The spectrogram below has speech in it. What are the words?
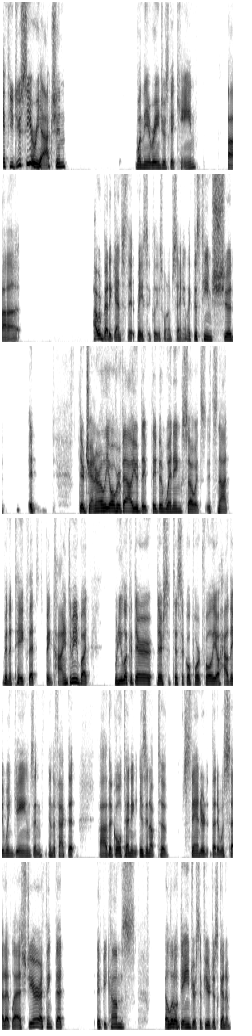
if you do see a reaction when the Rangers get Kane, uh, I would bet against it, basically, is what I'm saying. Like this team should it they're generally overvalued. They've they've been winning, so it's it's not been a take that's been kind to me. But when you look at their their statistical portfolio, how they win games, and and the fact that uh, the goaltending isn't up to standard that it was set at last year, I think that it becomes a little dangerous if you're just going to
